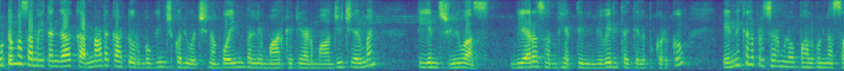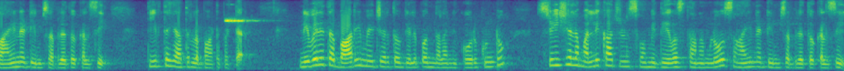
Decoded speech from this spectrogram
కుటుంబ సమేతంగా కర్ణాటక టూర్ ముగించుకొని వచ్చిన బోయిన్పల్లి మార్కెట్ యార్డ్ మాజీ చైర్మన్ టిఎన్ శ్రీనివాస్ బీఆర్ఎస్ అభ్యర్థిని నివేదిత గెలుపు కొరకు ఎన్నికల ప్రచారంలో పాల్గొన్న సాయన టీం సభ్యులతో కలిసి తీర్థయాత్రల బాట పెట్టారు. నివేదిత భారీ మేజర్తో గెలుపొందాలని కోరుకుంటూ శ్రీశైల మల్లికార్జున స్వామి దేవస్థానంలో సాయన టీం సభ్యులతో కలిసి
